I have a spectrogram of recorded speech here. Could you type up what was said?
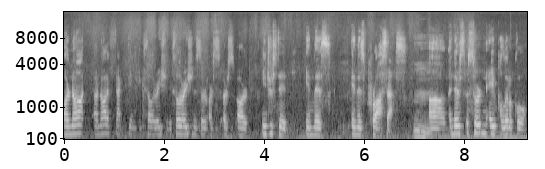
are not are not affecting acceleration. Accelerationists are are, are, are interested in this in this process, Mm. um, and there's a certain apolitical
